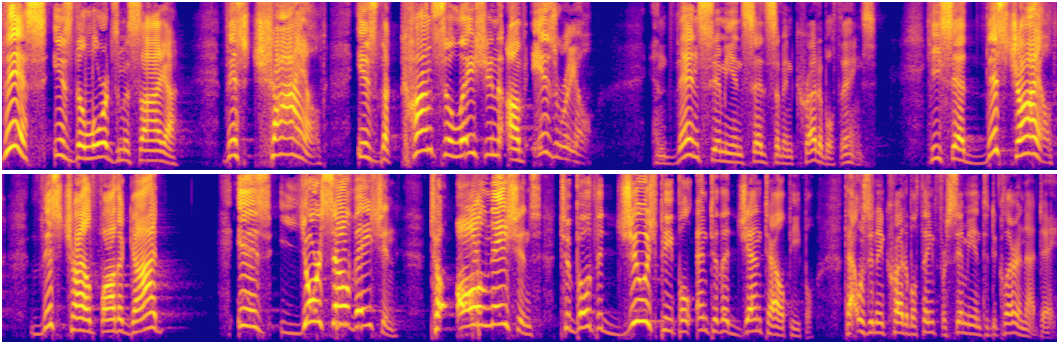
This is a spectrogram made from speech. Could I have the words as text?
this is the Lord's Messiah. This child is the consolation of Israel. And then Simeon said some incredible things. He said, This child, this child, Father God, is your salvation to all nations, to both the Jewish people and to the Gentile people. That was an incredible thing for Simeon to declare in that day.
